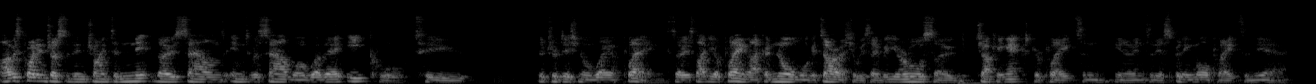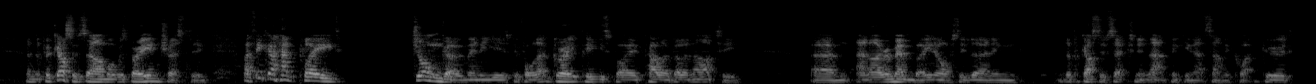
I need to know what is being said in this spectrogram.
I was quite interested in trying to knit those sounds into a sound world where they're equal to the traditional way of playing. So it's like you're playing like a normal guitar, shall we say, but you're also chucking extra plates and you know into the spinning more plates in the air. And the percussive sound was very interesting. I think I had played Jongo many years before that great piece by Paulo Bellinati, um, and I remember you know obviously learning the percussive section in that, thinking that sounded quite good.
